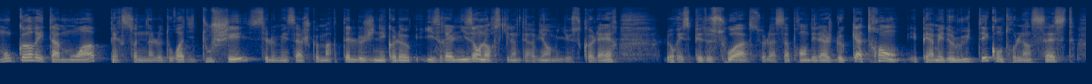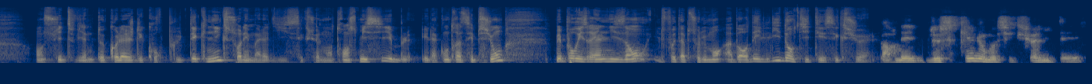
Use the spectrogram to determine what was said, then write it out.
Mon corps est à moi, personne n'a le droit d'y toucher, c'est le message que martèle le gynécologue Israël Nizan lorsqu'il intervient en milieu scolaire. Le respect de soi, cela s'apprend dès l'âge de 4 ans et permet de lutter contre l'inceste. Ensuite viennent au collège des cours plus techniques sur les maladies sexuellement transmissibles et la contraception. Mais pour Israël Nizan, il faut absolument aborder l'identité sexuelle. Parler de ce qu'est l'homosexualité,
